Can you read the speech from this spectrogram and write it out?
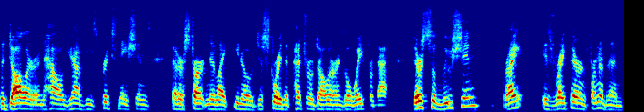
the dollar and how you have these BRICS nations that are starting to like you know destroy the petrodollar and go away from that. Their solution, right, is right there in front of them.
